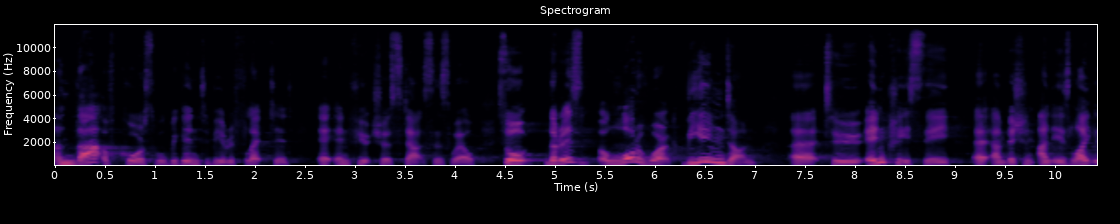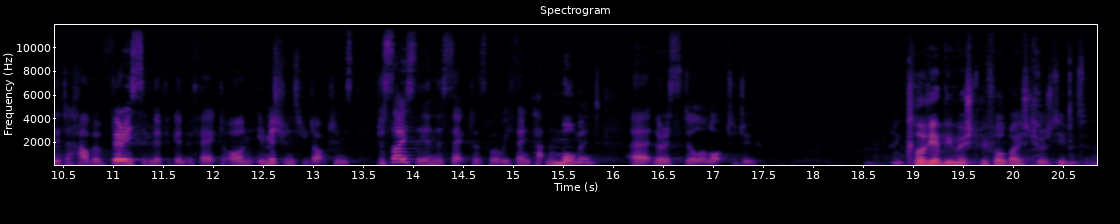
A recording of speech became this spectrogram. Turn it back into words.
And that, of course, will begin to be reflected in future stats as well. So there is a lot of work being done uh, to increase the uh, ambition and is likely to have a very significant effect on emissions reductions, precisely in the sectors where we think at the moment uh, there is still a lot to do. And Claudia Beamish to be followed by Stuart Stevenson.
